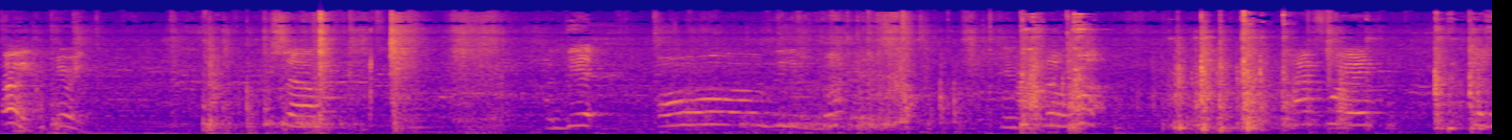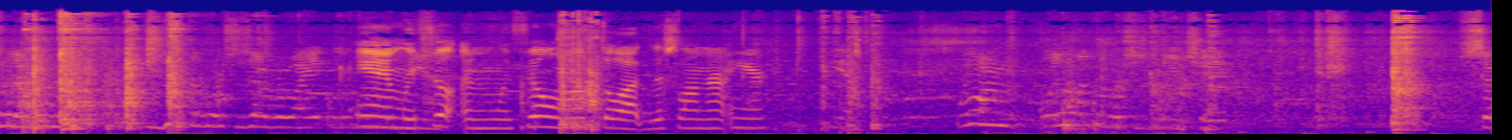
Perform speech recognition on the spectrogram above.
oh yeah, here we go. So I get all these buckets and I fill up halfway because we don't want to get the horses overweight. don't And we fill and we fill them up to like this line right here. yeah. We want we want the horses to be in shape. So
